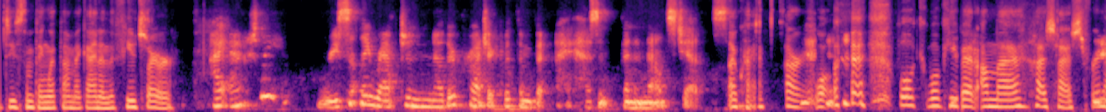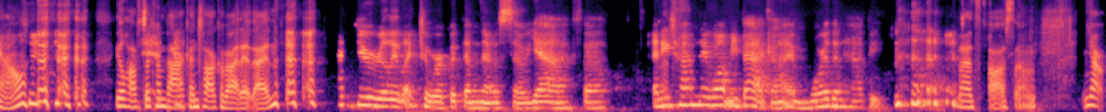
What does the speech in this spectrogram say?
do something with them again in the future. I actually recently wrapped another project with them, but it hasn't been announced yet. So. Okay. All right. Well, we'll we'll keep it on the hush hush for now. You'll have to come back and talk about it then. I do really like to work with them though. So yeah, if, uh, anytime they want me back, I am more than happy. That's awesome. Now,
